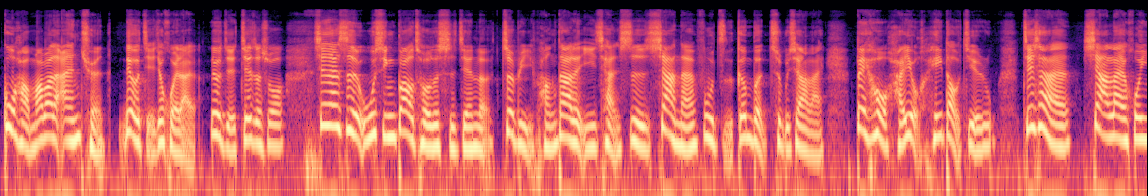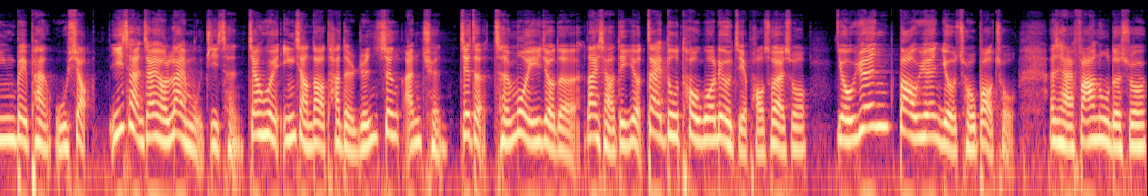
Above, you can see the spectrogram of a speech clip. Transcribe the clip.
顾好妈妈的安全。六姐就回来了，六姐接着说，现在是无形报仇的时间了，这笔庞大的遗产是夏南父子根本吃不下来，背后还有黑道介入。接下来夏赖婚姻被判无效，遗产将由赖母继承，将会影响到他的人身安全。接着沉默已久的赖小弟又再度透过六姐跑出来说：“有冤报冤，有仇报仇。”而且还发怒的说：“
